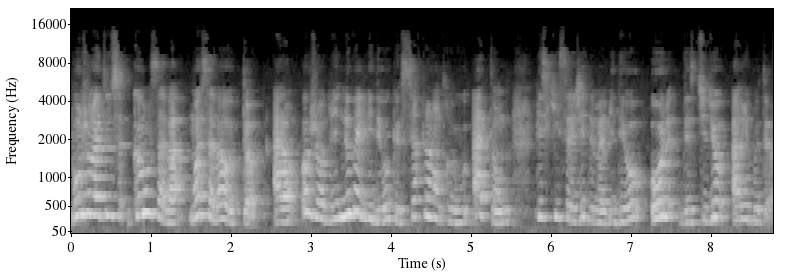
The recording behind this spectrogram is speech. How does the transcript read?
Bonjour à tous, comment ça va? Moi ça va au top. Alors aujourd'hui, nouvelle vidéo que certains d'entre vous attendent puisqu'il s'agit de ma vidéo haul des studios Harry Potter.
